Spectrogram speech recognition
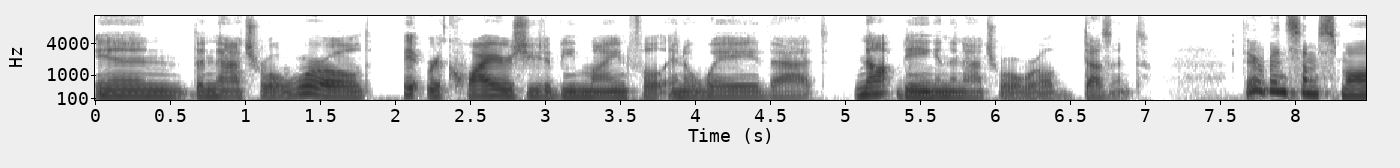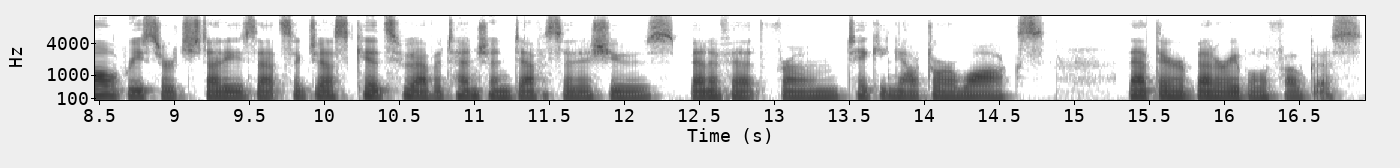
in the natural world, it requires you to be mindful in a way that not being in the natural world doesn't. There have been some small research studies that suggest kids who have attention deficit issues benefit from taking outdoor walks, that they're better able to focus.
